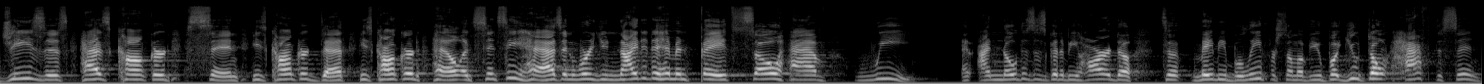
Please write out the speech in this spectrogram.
Jesus has conquered sin. He's conquered death. He's conquered hell. And since he has, and we're united to him in faith, so have we. And I know this is going to be hard to, to maybe believe for some of you, but you don't have to sin.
